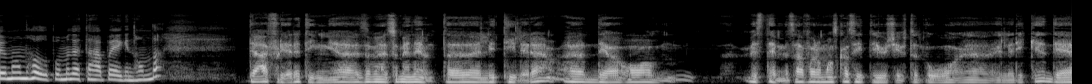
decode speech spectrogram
Bør man holde på med dette her på egen hånd, da? Det er flere ting, eh, som jeg, som jeg nevnte litt tidligere. Eh, det å bestemme seg for om man skal sitte i uskiftet bo eller ikke, det,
